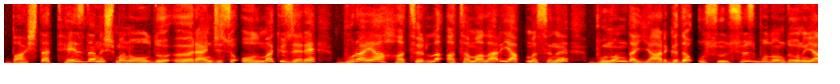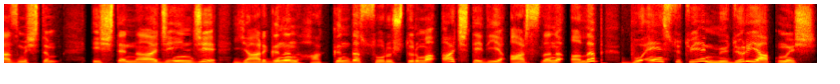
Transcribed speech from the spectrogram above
başta tez danışmanı olduğu öğrencisi olmak üzere buraya hatırlı atamalar yapmasını, bunun da yargıda usulsüz bulunduğunu yazmıştım. İşte Naci İnci yargının hakkında soruşturma aç dediği Arslan'ı alıp bu enstitüye müdür yapmış.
